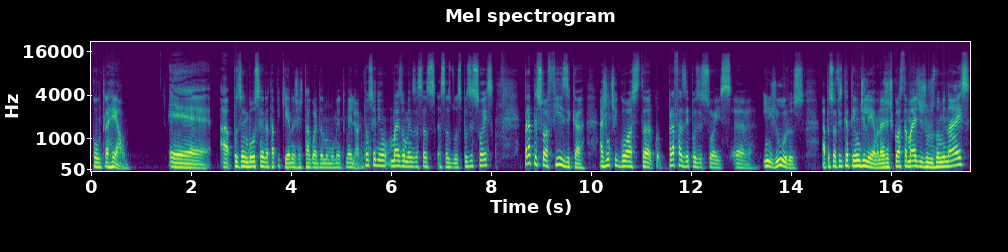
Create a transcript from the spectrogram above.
contra real. É, a posição em bolsa ainda está pequena, a gente está aguardando um momento melhor. Então seriam mais ou menos essas, essas duas posições. Para pessoa física, a gente gosta, para fazer posições uh, em juros, a pessoa física tem um dilema, né? A gente gosta mais de juros nominais,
